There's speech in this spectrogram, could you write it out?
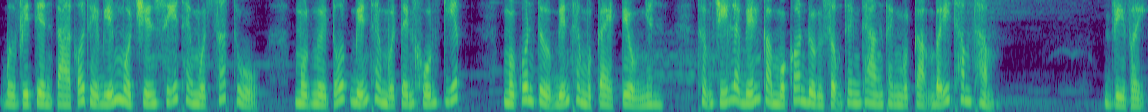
Bởi vì tiền tài có thể biến một chiến sĩ thành một sát thủ, một người tốt biến thành một tên khốn kiếp, một quân tử biến thành một kẻ tiểu nhân, thậm chí là biến cả một con đường rộng thanh thang thành một cạm bẫy thăm thẳm. Vì vậy,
